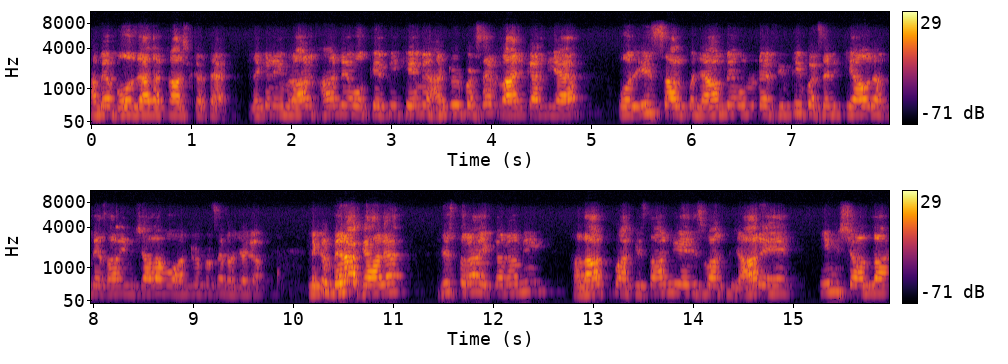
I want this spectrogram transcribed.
हमें बहुत ज़्यादा कास्ट करता है। लेकिन इमरान खान ने वो के पी के में हंड्रेड परसेंट राज कर दिया है। और इस साल पंजाब में उन्होंने फिफ्टी परसेंट किया और अगले साल इंशाल्लाह वो हंड्रेड परसेंट हो जाएगा। लेकिन मेरा ख्याल है, जिस तरह इकोनॉमी हालात पाकिस्तान के इस वक्त जा रहे हैं इनशाला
